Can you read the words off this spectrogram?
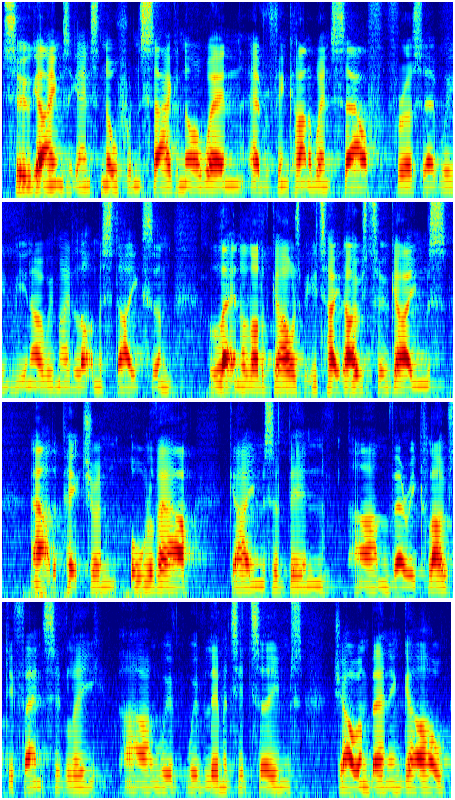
two games against Northwood and Saginaw when everything kind of went south for us. We, you know, we made a lot of mistakes and letting a lot of goals. But you take those two games out of the picture, and all of our games have been um, very close defensively um, with with limited teams. Joe and Ben in goal.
